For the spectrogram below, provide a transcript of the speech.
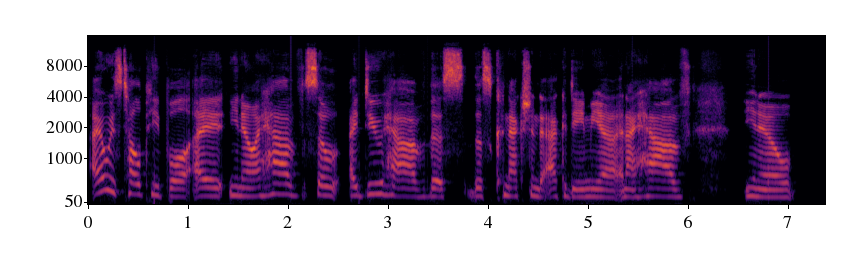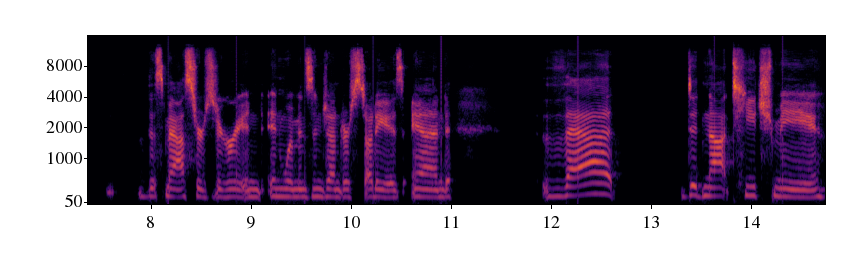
I always tell people I you know I have so I do have this this connection to academia and I have you know this master's degree in, in women's and gender studies and that did not teach me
